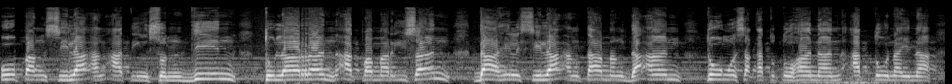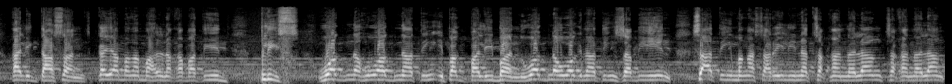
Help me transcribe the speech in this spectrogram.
upang sila ang ating sundin, tularan at pamarisan dahil sila ang tamang daan tungo sa katotohanan at tunay na kaligtasan. Kaya mga mahal na kapatid, please, wag na huwag nating ipagpaliban, wag na huwag nating sabihin sa ating mga sarili na tsaka na lang, tsaka na lang,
